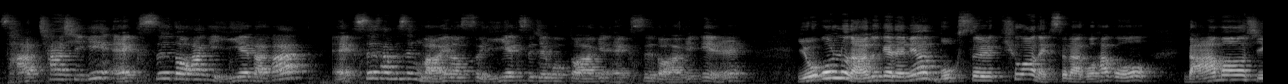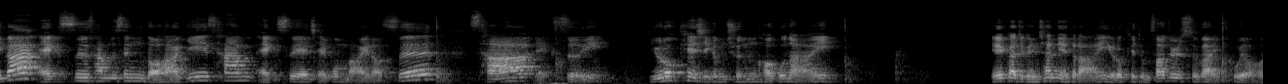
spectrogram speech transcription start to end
4차 식이 x 더하기 2에다가 x 3승 마이너스 2x 제곱 더하기 x 더하기 1 요걸로 나누게 되면 몫을 q1x라고 하고 나머지가 x 3승 더하기 3x의 제곱 마이너스 4x의 이렇게 지금 준 거구나. 여기까지 괜찮니 얘들아? 이렇게 좀 써줄 수가 있고요.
